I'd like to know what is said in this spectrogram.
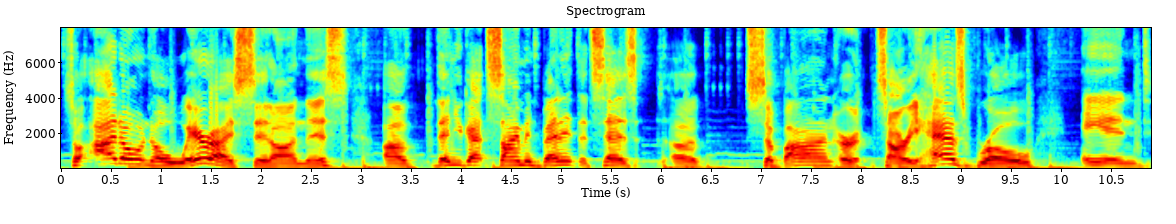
So I don't know where I sit on this. Uh, then you got Simon Bennett that says uh, Saban, or sorry, Hasbro and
